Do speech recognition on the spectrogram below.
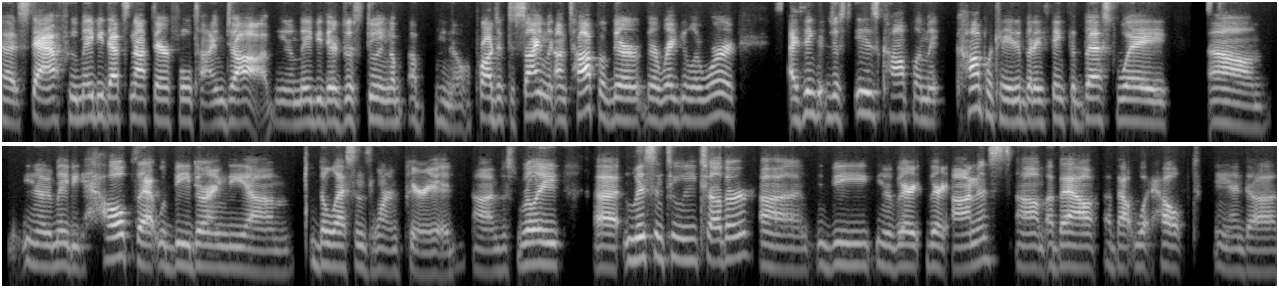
uh, staff who maybe that's not their full time job. You know maybe they're just doing a, a you know a project assignment on top of their their regular work. I think it just is complement complicated, but I think the best way um you know to maybe help that would be during the um the lessons learned period um just really uh listen to each other uh be you know very very honest um about about what helped and uh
